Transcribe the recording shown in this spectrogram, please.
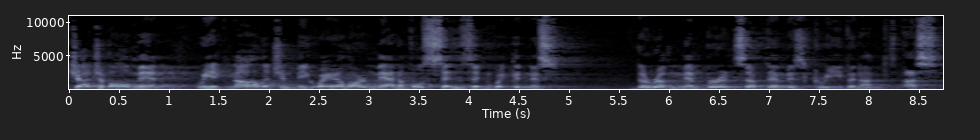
judge of all men, we acknowledge and bewail our manifold sins and wickedness. The remembrance of them is grieving on us.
